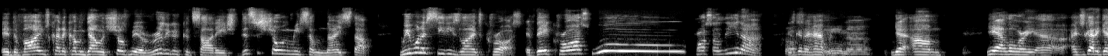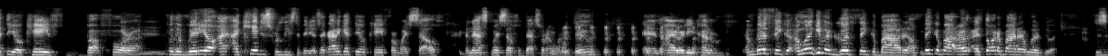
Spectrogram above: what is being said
It, the volume's kind of coming down, which shows me a really good consolidation. This is showing me some nice stuff. We want to see these lines cross. If they cross, woo, cross Alina. is gonna happen. Crossalina. Yeah, um, yeah, Lori. Uh, I just got to get the okay, f- but for uh, for the video, I, I can't just release the videos. I got to get the okay for myself and ask myself if that's what I want to do. And I already kind of, I'm gonna think, I'm gonna give it a good think about it. I'll think about. I, I thought about it. I'm gonna do it. Just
